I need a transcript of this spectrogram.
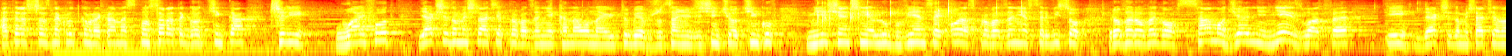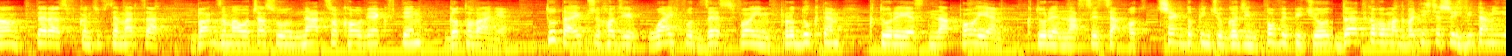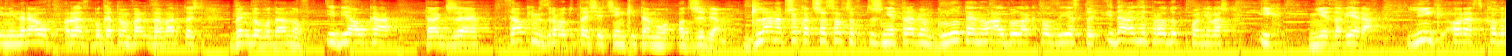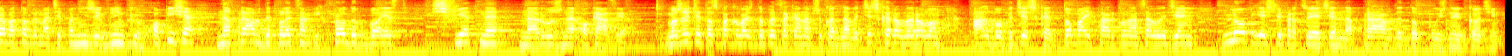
A teraz czas na krótką reklamę sponsora tego odcinka, czyli YFood. Jak się domyślacie, prowadzenie kanału na YouTubie, wrzucaniu 10 odcinków miesięcznie lub więcej oraz prowadzenie serwisu rowerowego samodzielnie nie jest łatwe. I jak się domyślacie, mam teraz w końcówce marca bardzo mało czasu na cokolwiek, w tym gotowanie. Tutaj przychodzi YFood ze swoim produktem, który jest napojem, który nasyca od 3 do 5 godzin po wypiciu. Dodatkowo ma 26 witamin i minerałów oraz bogatą wa- zawartość węglowodanów i białka, także całkiem zdrowo tutaj się dzięki temu odżywiam. Dla na przykład szosowców, którzy nie trawią glutenu albo laktozy jest to idealny produkt, ponieważ ich nie zawiera. Link oraz kod rabatowy macie poniżej w linku w opisie. Naprawdę polecam ich produkt, bo jest świetny na różne okazje. Możecie to spakować do plecaka na przykład na wycieczkę rowerową albo wycieczkę do bike parku na cały dzień lub jeśli pracujecie naprawdę do późnych godzin.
